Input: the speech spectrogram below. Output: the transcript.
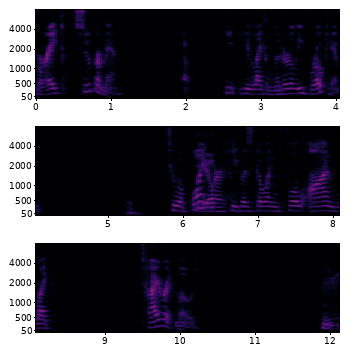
break Superman. He he like literally broke him to a point yep. where he was going full on like tyrant mode. Hmm.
